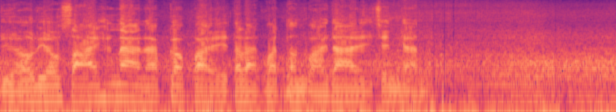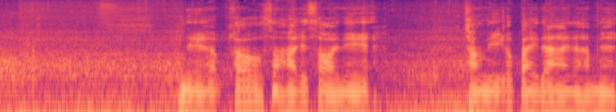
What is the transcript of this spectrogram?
เดี๋ยวเลี้ยวซ้ายข้างหน้านะครับ ก็ไปตลาดวัดดอนหวายได้เช่นกันเนี่ยครับเข้าซ้ายซอยนี้ ทางนี้ก็ไปได้นะครับเนี่ย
